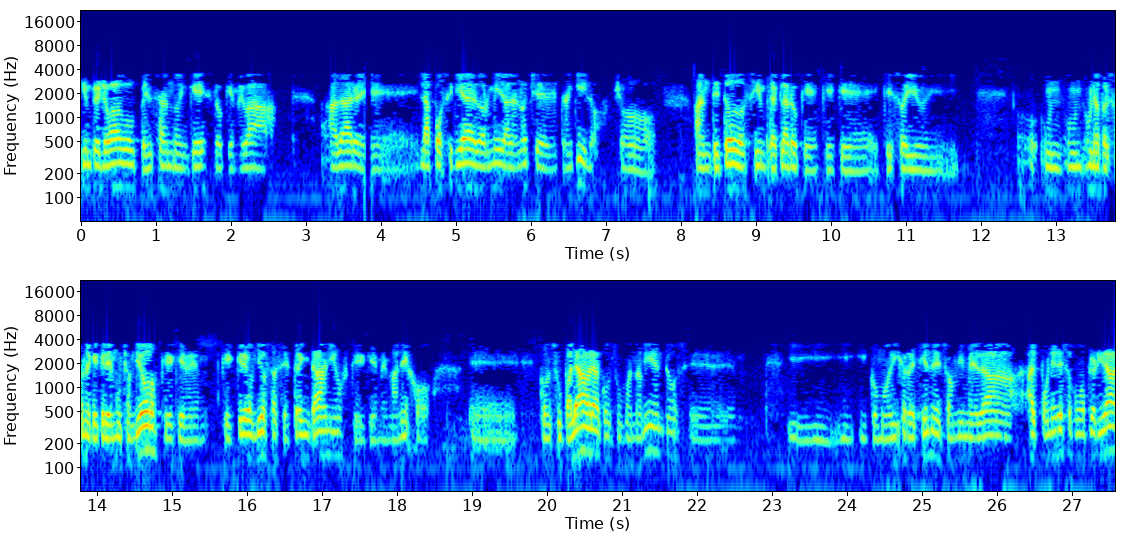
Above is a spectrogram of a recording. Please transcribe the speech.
siempre lo hago pensando en qué es lo que me va a dar eh, la posibilidad de dormir a la noche tranquilo. Yo ante todo siempre aclaro que, que, que, que soy una persona que cree mucho en Dios, que, que, creo en Dios hace 30 años, que, que me manejo eh, con su palabra, con sus mandamientos. Eh, y, y, como dije recién, eso a mí me da, al poner eso como prioridad,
